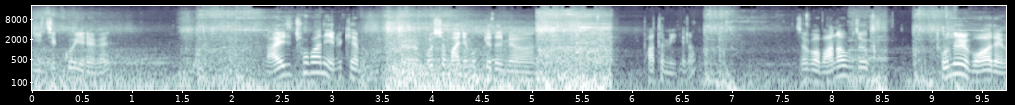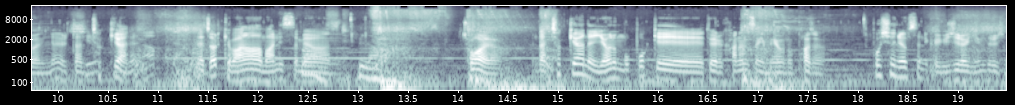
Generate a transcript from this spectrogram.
이 찍고 2레벨 라이즈 초반에 이렇게 그 포션 많이 먹게 되면 바텀 이기나? 저거 만화 부족 돈을 모아야 되거든요 일단 첫 기간에 근데 저렇게 만화 많이 쓰면. 좋아요. 일단 첫 기한에 연은 못 뽑게 될 가능성이 매우 높아져. 포션이 없으니까 유지력이 힘들지.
